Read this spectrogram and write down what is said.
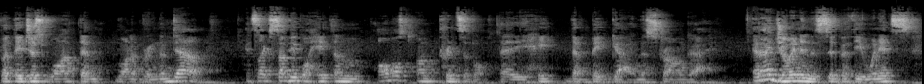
but they just want them, want to bring them down. It's like some people hate them almost on principle. They hate the big guy and the strong guy. And I join in the sympathy when it's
